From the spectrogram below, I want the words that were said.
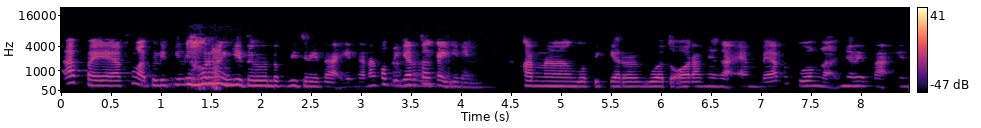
apa ya? Aku nggak pilih-pilih orang gitu untuk diceritain karena aku pikir tuh kayak gini. Karena gue pikir gue tuh orang yang nggak ember, gue nggak nyeritain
